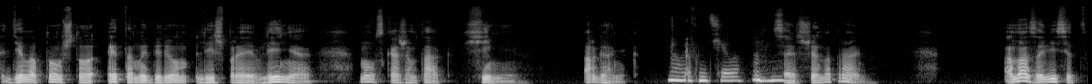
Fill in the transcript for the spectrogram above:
дело в том, что это мы берем лишь проявление, ну, скажем так, химии, органика. На уровне тела. Совершенно правильно. Она зависит,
